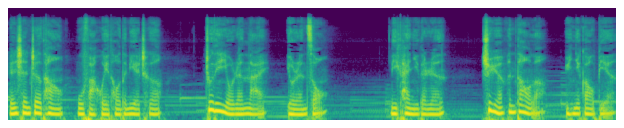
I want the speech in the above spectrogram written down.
人生这趟无法回头的列车，注定有人来，有人走。离开你的人，是缘分到了与你告别，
